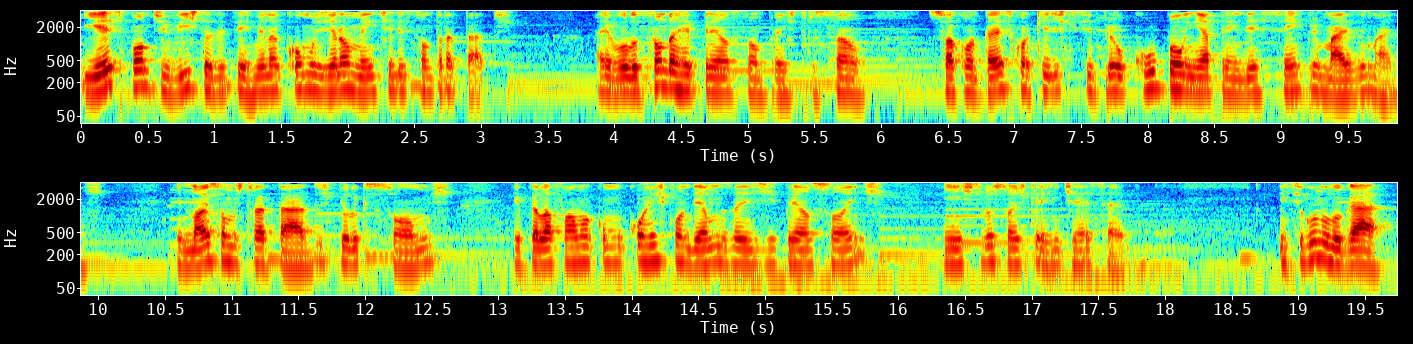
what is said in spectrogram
e esse ponto de vista determina como geralmente eles são tratados. A evolução da repreensão para a instrução só acontece com aqueles que se preocupam em aprender sempre mais e mais. E nós somos tratados pelo que somos e pela forma como correspondemos às repreensões e instruções que a gente recebe. Em segundo lugar,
